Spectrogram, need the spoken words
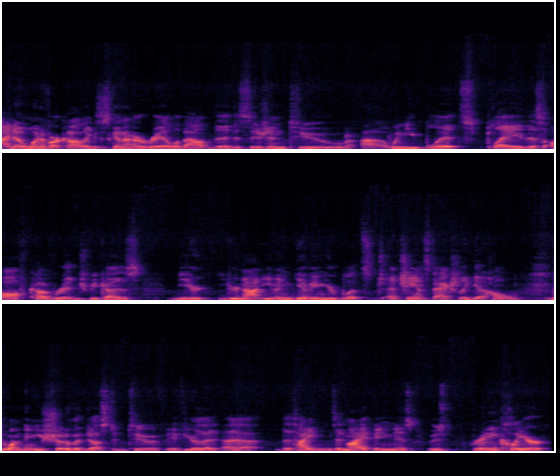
I know one of our colleagues is going to rail about the decision to, uh, when you blitz, play this off coverage because you're you're not even giving your blitz a chance to actually get home. The one thing you should have adjusted to, if, if you're the uh, the Titans, in my opinion, is it was pretty clear.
